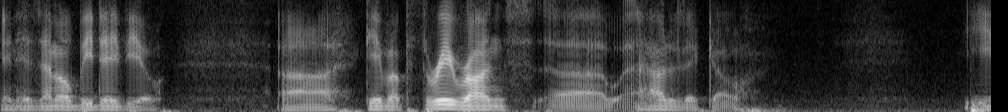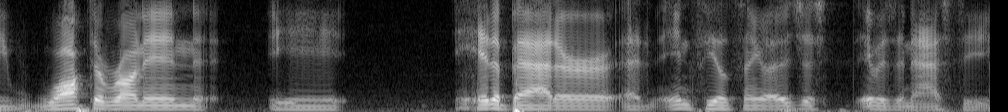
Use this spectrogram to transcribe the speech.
in his MLB debut. Uh, gave up three runs. Uh, how did it go? He walked a run in. He hit a batter at an infield single. It was just, it was a nasty,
